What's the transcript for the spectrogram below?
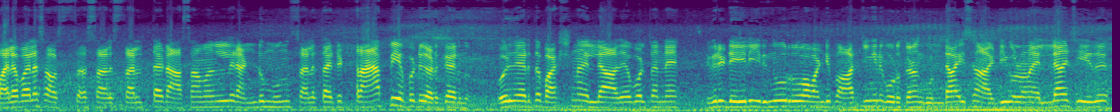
പല പല സ്ഥ- സ്ഥ- സ്ഥലത്തായിട്ട് ആസാമിൽ രണ്ടും മൂന്നും സ്ഥലത്തായിട്ട് ട്രാപ്പ് ചെയ്യപ്പെട്ട് കിടക്കായിരുന്നു. ഒരു നേരത്തെ ഭക്ഷണമില്ല അതേപോലെ തന്നെ ഇവർ ഡെയിലി ഇരുന്നൂറ് രൂപ വണ്ടി പാർക്കിങ്ങിന് കൊടുക്കണം ഗുണ്ടായിസം അടി കൊള്ളണം എല്ലാം ചെയ്ത്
